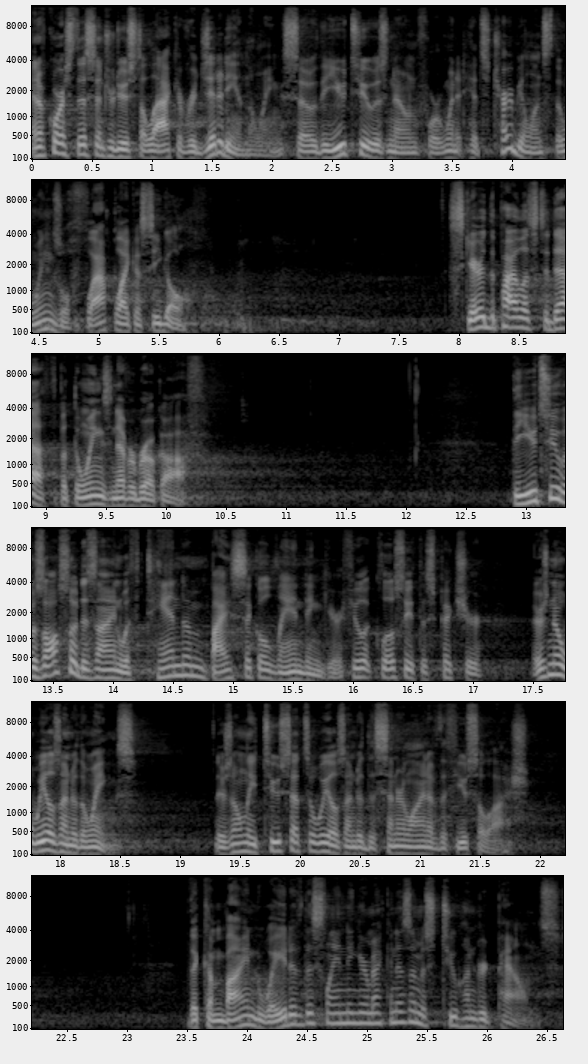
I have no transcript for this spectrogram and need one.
And of course, this introduced a lack of rigidity in the wings. So, the U 2 is known for when it hits turbulence, the wings will flap like a seagull. Scared the pilots to death, but the wings never broke off. The U 2 was also designed with tandem bicycle landing gear. If you look closely at this picture, there's no wheels under the wings. There's only two sets of wheels under the center line of the fuselage. The combined weight of this landing gear mechanism is 200 pounds.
